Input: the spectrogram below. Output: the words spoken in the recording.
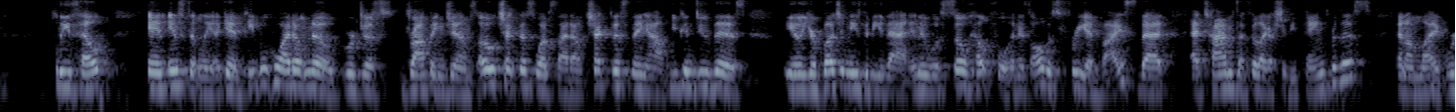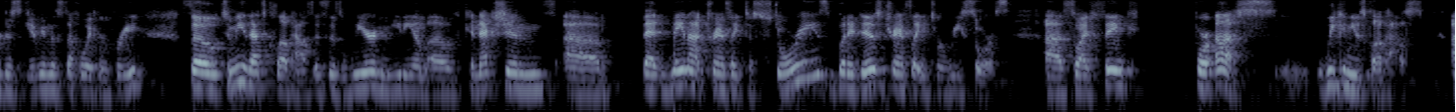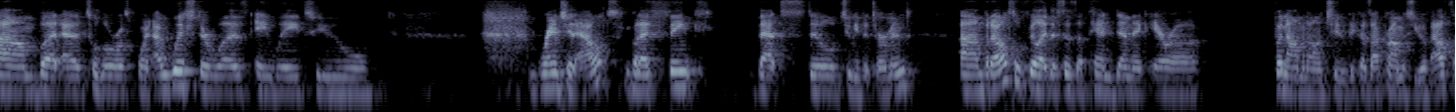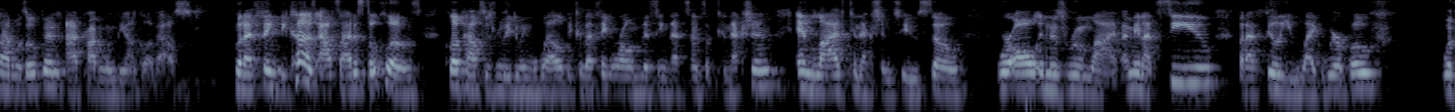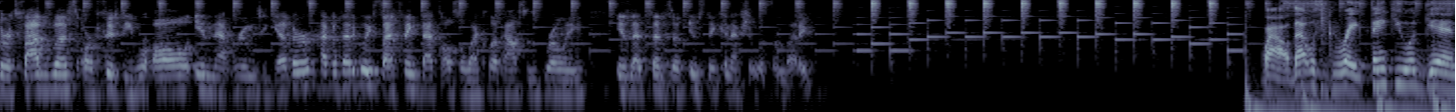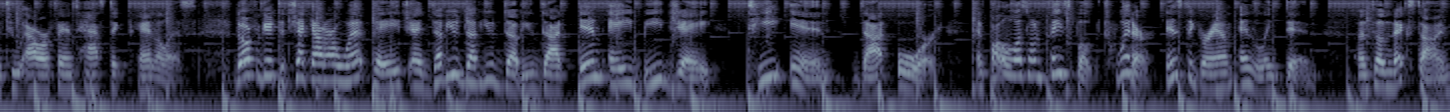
Please help. And instantly, again, people who I don't know were just dropping gems. Oh, check this website out. Check this thing out. You can do this. You know, your budget needs to be that. And it was so helpful. And it's all this free advice that at times I feel like I should be paying for this. And I'm like, we're just giving this stuff away for free. So to me, that's Clubhouse. It's this weird medium of connections uh, that may not translate to stories, but it does translate into resource. Uh, so I think for us, we can use Clubhouse. Um, but as to Laura's point, I wish there was a way to branch it out, but I think that's still to be determined. Um, but I also feel like this is a pandemic era phenomenon too, because I promise you, if outside was open, I probably wouldn't be on Clubhouse. But I think because outside is still closed, Clubhouse is really doing well because I think we're all missing that sense of connection and live connection too. So we're all in this room live. I may not see you, but I feel you. Like we're both, whether it's five of us or 50, we're all in that room together, hypothetically. So I think that's also why Clubhouse is growing, is that sense of instant connection with somebody. Wow, that was great. Thank you again to our fantastic panelists. Don't forget to check out our webpage at www.mabjtn.org and follow us on Facebook, Twitter, Instagram, and LinkedIn. Until next time,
